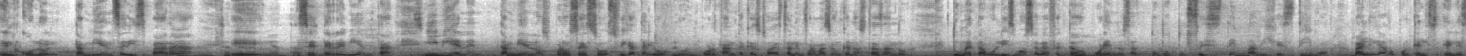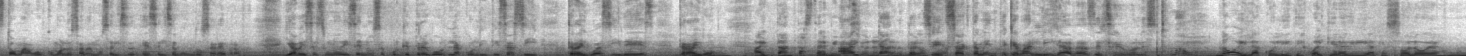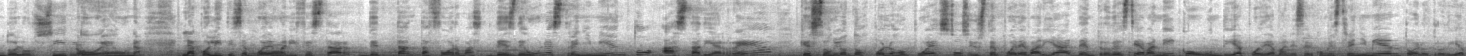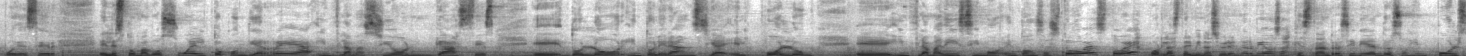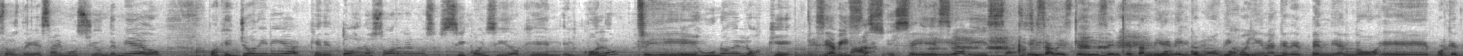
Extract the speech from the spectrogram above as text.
el colon también se dispara, se te revienta. Se te revienta. Y vienen también los procesos, fíjate lo, importante que es toda esta, la información que nos estás dando. Tu metabolismo se ve afectado por ende, o sea, todo tu sistema digestivo va ligado porque el, estómago, como lo sabemos, es el segundo cerebro. Y a veces uno dice, no sé por qué traigo la colitis así, traigo acidez, traigo... Hay tantas terminaciones hay tantas, exactamente, que van ligadas del cerebro al estómago. No, y la colitis cualquiera diría que solo es un dolorcito, es una... La colitis se puede manifestar de tantas formas, desde un estreñimiento hasta diarrea, que son los dos polos opuestos y usted puede variar dentro de este abanico. Un día puede amanecer con estreñimiento, el otro día puede ser el estómago suelto con diarrea, inflamación, gases, eh, dolor, intolerancia, el colon eh, inflamadísimo. Entonces todo esto es por las terminaciones nerviosas que están recibiendo esos impulsos de esa emoción de miedo, porque yo diría que de todos los órganos sí coincido que el, colon es uno de los que se avisa ese, avisa. Y sabes que dicen que también, y como dijo Gina, que dependiendo, eh, porque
